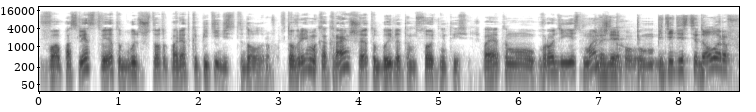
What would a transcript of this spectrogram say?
Впоследствии это будет что-то порядка 50 долларов. В то время как раньше это были там сотни тысяч. Поэтому вроде есть мальчик... Подожди, 50 долларов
